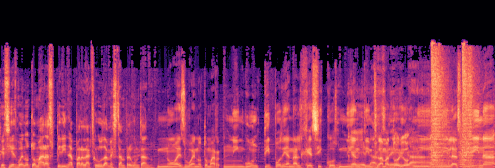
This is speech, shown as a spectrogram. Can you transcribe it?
Que si es bueno tomar aspirina para la cruda, me están preguntando. No es bueno tomar ningún tipo de analgésicos, ni antiinflamatorio, ni, ni, la aspirina.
